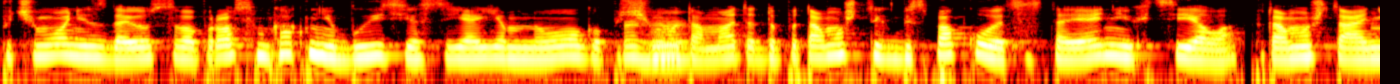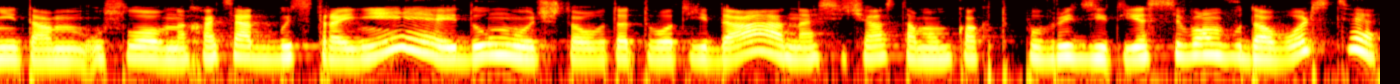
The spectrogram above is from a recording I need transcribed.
почему они задаются вопросом, как мне быть, если я ем много, почему Мгм. там это, да потому что их беспокоит состояние их тела, потому что они там условно хотят быть стройнее и думают, что вот эта вот еда, она сейчас там им как-то повредит. Если вам в удовольствие,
